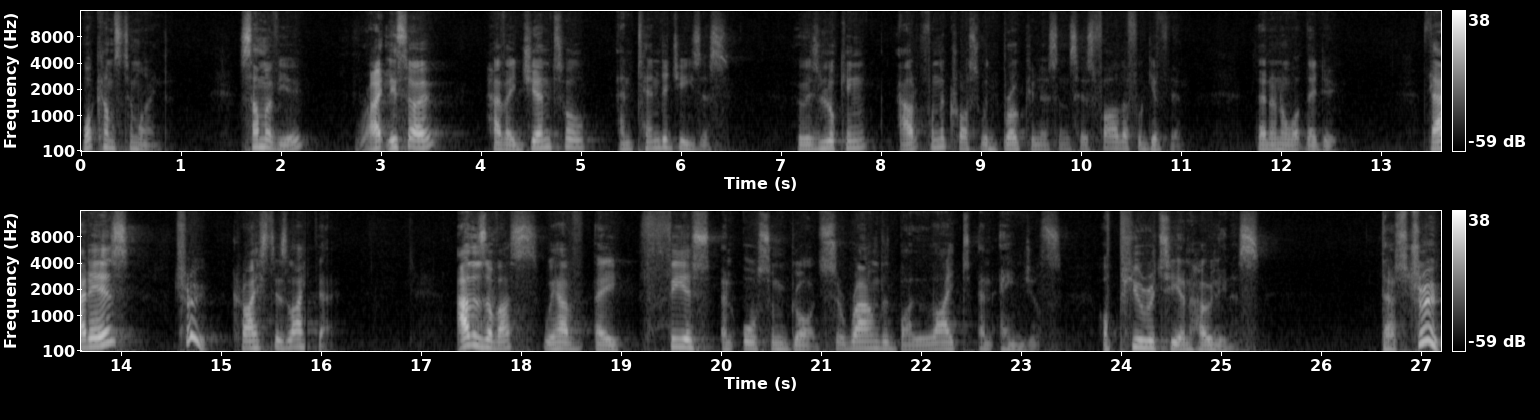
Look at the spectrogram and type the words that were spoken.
what comes to mind? Some of you, rightly so, have a gentle and tender Jesus who is looking out from the cross with brokenness and says, Father, forgive them. They don't know what they do. That is true. Christ is like that. Others of us, we have a fierce and awesome God surrounded by light and angels of purity and holiness. That's true.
